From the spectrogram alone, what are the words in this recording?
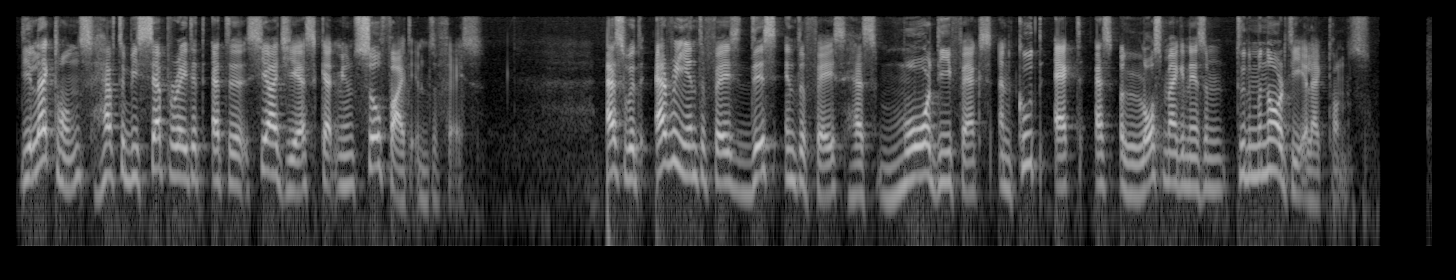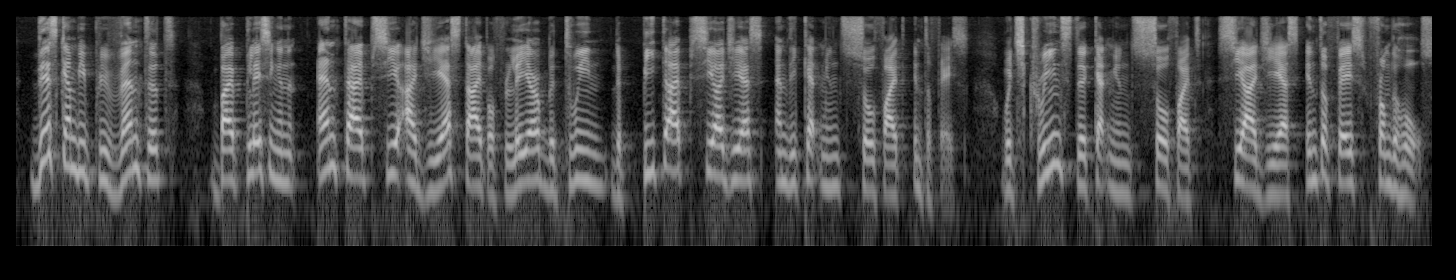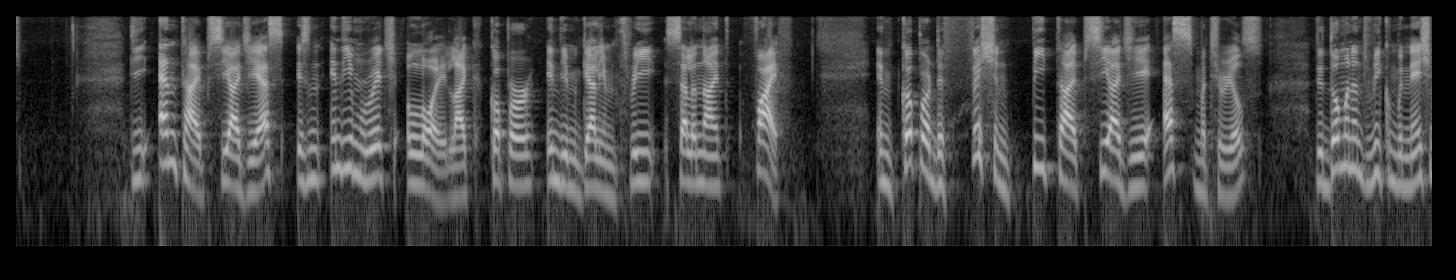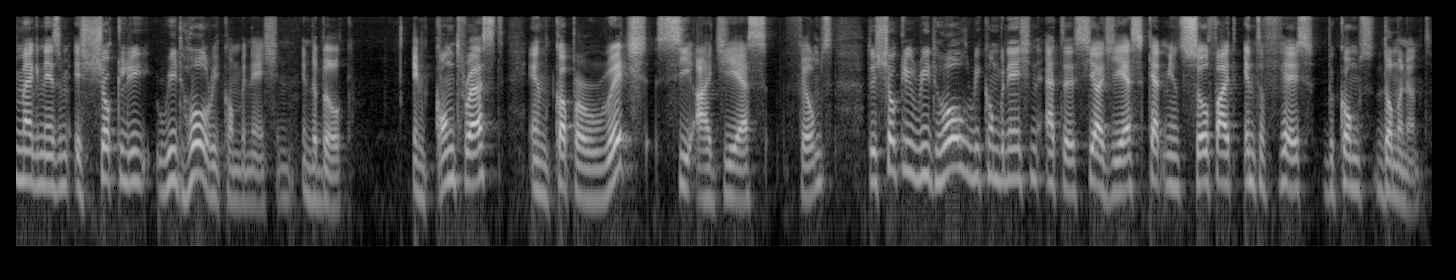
The electrons have to be separated at the CIGS cadmium sulfide interface. As with every interface, this interface has more defects and could act as a loss mechanism to the minority electrons. This can be prevented by placing an N-type CIGS type of layer between the P-type CIGS and the cadmium sulfide interface, which screens the cadmium sulfide CIGS interface from the holes. The N-type CIGS is an indium-rich alloy like copper, indium gallium 3, selenide 5. In copper-deficient P-type CIGS materials, the dominant recombination mechanism is Shockley-Read-Hall recombination in the bulk. In contrast, in copper-rich CIGS films, the Shockley-Read-Hall recombination at the CIGS cadmium sulfide interface becomes dominant.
